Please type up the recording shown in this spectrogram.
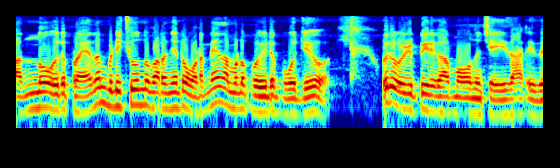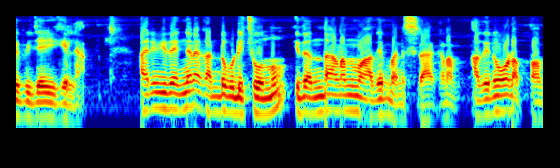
വന്നു ഒരു പ്രേതം പിടിച്ചു എന്ന് പറഞ്ഞിട്ട് ഉടനെ നമ്മൾ പോയി ഒരു പൂജയോ ഒരു ഒഴിപ്പീര് കർമ്മമോ ഒന്നും ചെയ്താൽ ഇത് വിജയിക്കില്ല. അതിന് ഇതെങ്ങനെ കണ്ടുപിടിച്ചു എന്നും ഇതെന്താണെന്നും ആദ്യം മനസ്സിലാക്കണം. അതിനോടൊപ്പം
